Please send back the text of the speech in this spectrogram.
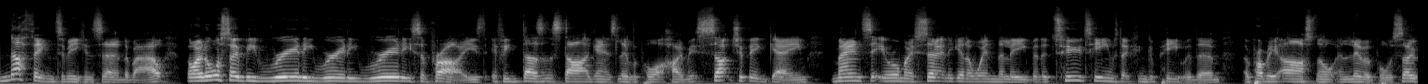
nothing to be concerned about. But I'd also be really, really, really surprised if he doesn't start against Liverpool at home. It's such a big game. Man City are almost certainly going to win the league, but the two teams that can compete with them are probably Arsenal and Liverpool. So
